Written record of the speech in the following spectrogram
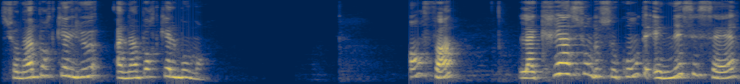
sur n'importe quel lieu, à n'importe quel moment. Enfin, la création de ce compte est nécessaire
